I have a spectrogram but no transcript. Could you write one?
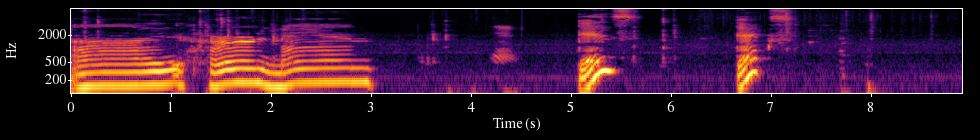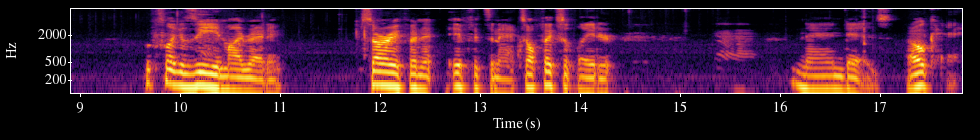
Uh, Hernan. Des? Dex? Looks like a Z in my writing. Sorry if, an, if it's an X. I'll fix it later. Nandez. Okay.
